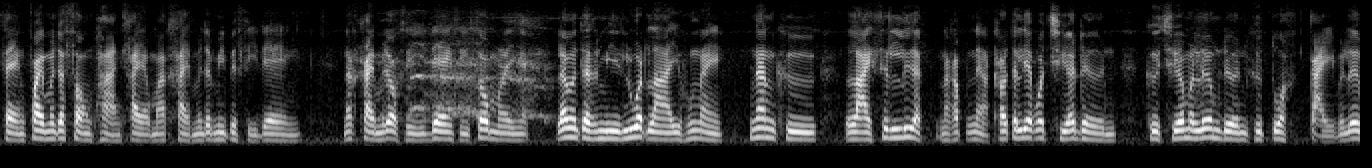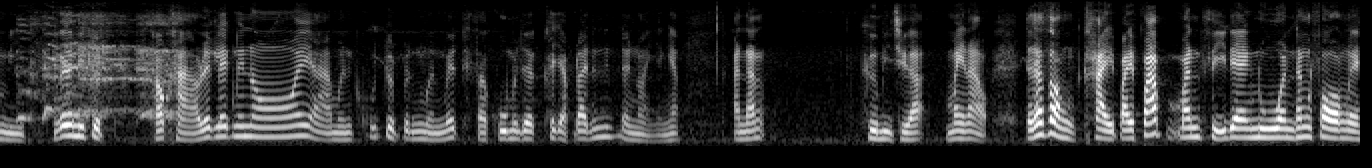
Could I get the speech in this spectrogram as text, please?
แสงไฟมันจะส่องผ่านไข่ออกมาไข่มันจะมีเป็นสีแดงนะไข่มันจะออกสีแดงสีส้มอะไรเงี้ยแล้วมันจะมีลวดลายอยู่ข้างใน นั่นคือ ลายเส้นเลือดนะครับเนี่ยเขาจะเรียกว่าเชื้อเดิน คือเชื้อมันเริ่มเดิน คือตัวไก่มันเริ่มมี มันก็จะมีจุดขาวๆเล็กๆน้อยๆอ่าเหมือนจุดเป็นเหมือนเม็ดสาคูมันจะขยับได้นิดๆหน่อยๆอย่างเงี้ย อันนั้นคือมีเชื้อไม่เน่า แต่ถ้าส่องไข่ไปฟับมันสีแดงนวลทั้งฟองเลย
